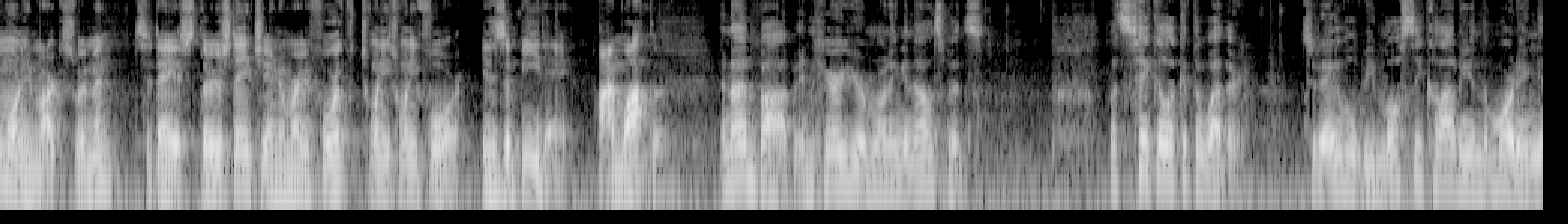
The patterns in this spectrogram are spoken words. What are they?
morning, Marcus Whitman. Today is Thursday, January 4th, 2024. It is a B day. I'm Lachlan. And I'm Bob, and here are your morning announcements. Let's take a look at the weather. Today will be mostly cloudy in the morning,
